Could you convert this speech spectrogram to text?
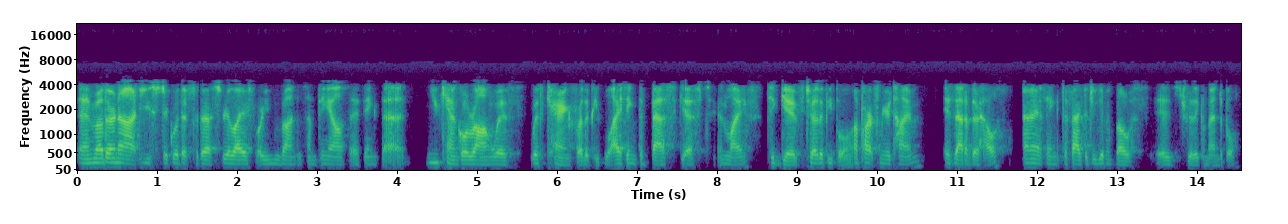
And whether or not you stick with it for the rest of your life or you move on to something else, I think that you can't go wrong with with caring for other people. I think the best gift in life to give to other people, apart from your time, is that of their health. And I think the fact that you're giving both is truly commendable.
